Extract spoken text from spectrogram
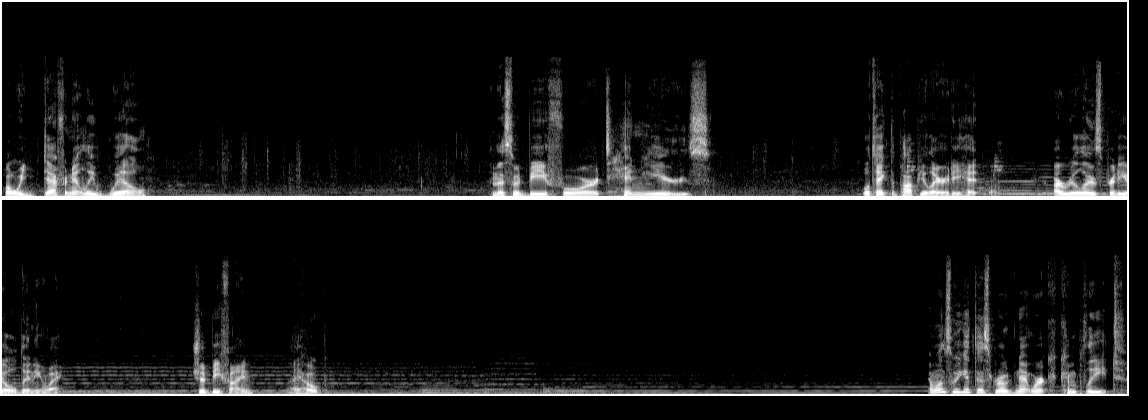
But we definitely will. And this would be for 10 years. We'll take the popularity hit. Our ruler's pretty old anyway. Should be fine, I hope. And once we get this road network complete,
